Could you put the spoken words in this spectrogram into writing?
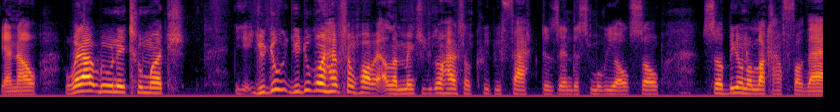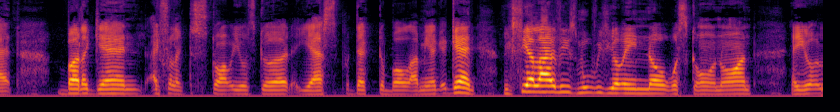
You know, without ruining too much, you do you do gonna have some horror elements. You're gonna have some creepy factors in this movie also, so be on the lookout for that. But again, I feel like the story was good. Yes, predictable. I mean, again, you see a lot of these movies, you already know what's going on, and you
